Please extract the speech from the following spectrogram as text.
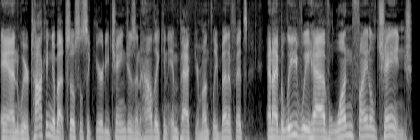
And we're talking about Social Security changes and how they can impact your monthly benefits. And I believe we have one final change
